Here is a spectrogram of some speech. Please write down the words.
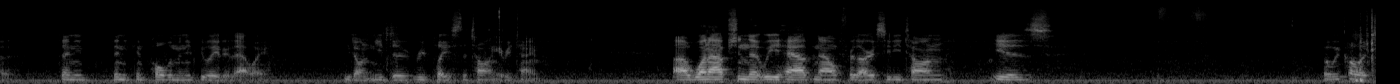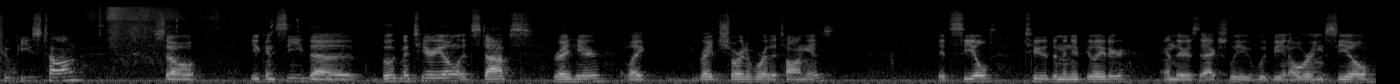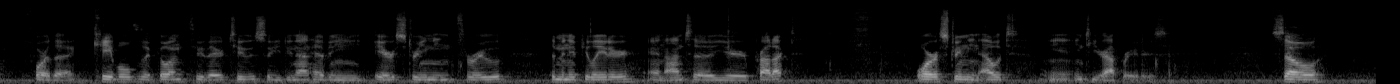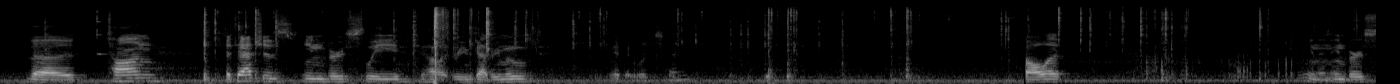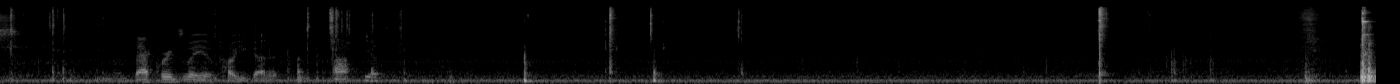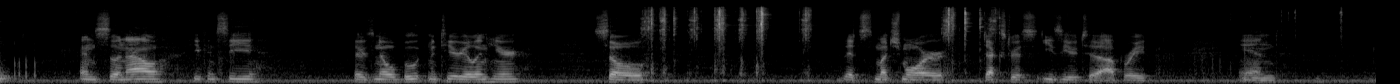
then you, then you can pull the manipulator that way. You don't need to replace the tong every time. Uh, one option that we have now for the RCD tong is what we call a two-piece tong. So you can see the boot material, it stops right here, like right short of where the tong is. It's sealed to the manipulator and there's actually would be an O-ring seal for the cables that go in through there too so you do not have any air streaming through the manipulator and onto your product or streaming out into your operators. So the tong attaches inversely to how it got removed, if it works right. Install it in an inverse, backwards way of how you got it off yet. And so now you can see there's no boot material in here. So it's much more dexterous, easier to operate, and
